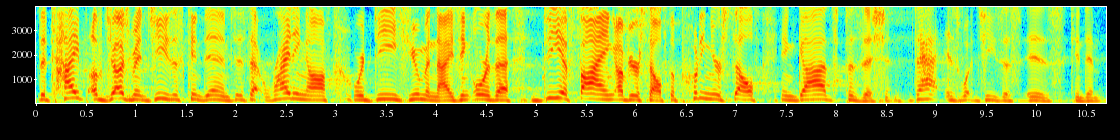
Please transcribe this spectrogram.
The type of judgment Jesus condemns is that writing off or dehumanizing or the deifying of yourself, the putting yourself in God's position. That is what Jesus is condemning.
